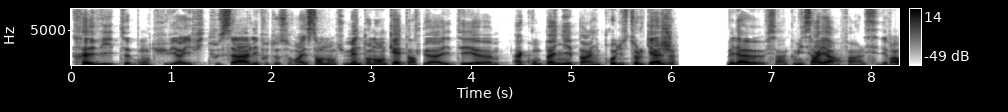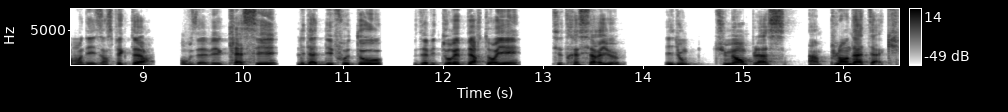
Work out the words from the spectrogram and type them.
Très vite, bon, tu vérifies tout ça, les photos sont récentes, donc tu mènes ton enquête. Hein. Tu as été euh, accompagné par une pro du stalkage, mais là, euh, c'est un commissariat, enfin, c'est vraiment des inspecteurs. Vous avez classé les dates des photos, vous avez tout répertorié, c'est très sérieux. Et donc, tu mets en place un plan d'attaque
